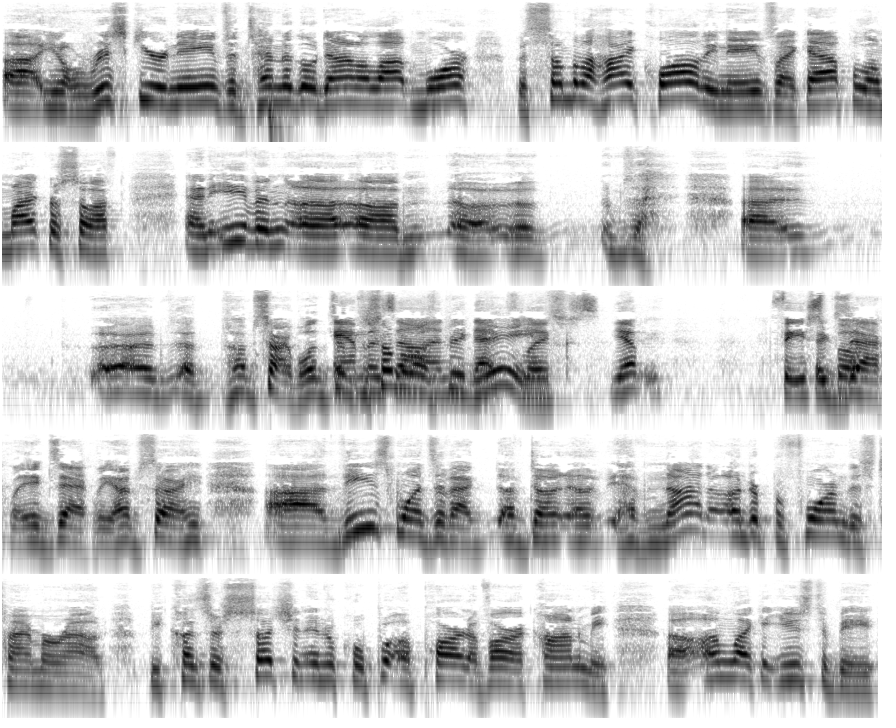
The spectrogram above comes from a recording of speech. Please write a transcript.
uh, you know, riskier names and tend to go down a lot more. But some of the high quality names like Apple and Microsoft, and even uh, um, uh, uh, uh, I'm sorry, well, Amazon, some of those big Netflix. names. Yep. Facebook. Exactly, exactly. I'm sorry. Uh, these ones have, have, done, uh, have not underperformed this time around because they're such an integral part of our economy. Uh, unlike it used to be,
